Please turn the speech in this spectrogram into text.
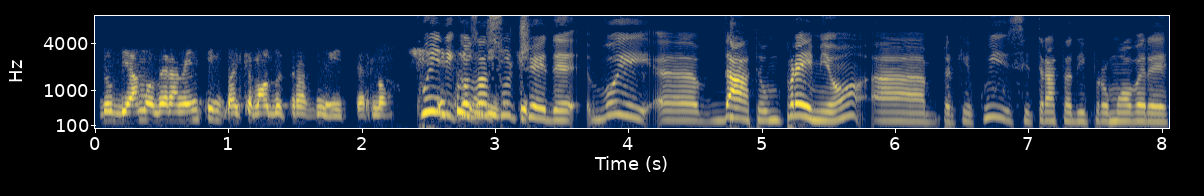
dobbiamo veramente in qualche modo trasmetterlo. Quindi, quindi cosa succede? Voi eh, date un premio, eh, perché qui si tratta di promuovere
